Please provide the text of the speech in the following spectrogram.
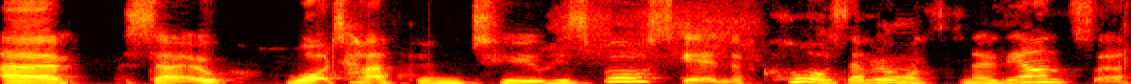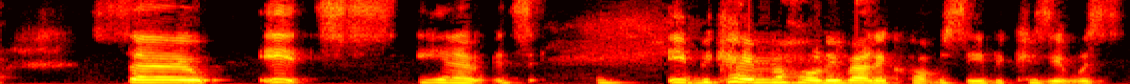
Um, so, what happened to his foreskin? Of course, everyone wants to know the answer. So, it's you know, it's it became a holy relic, obviously, because it was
